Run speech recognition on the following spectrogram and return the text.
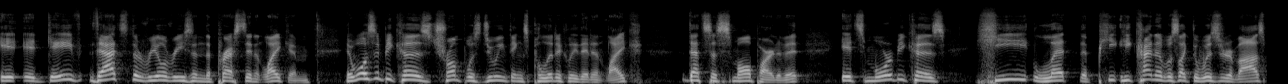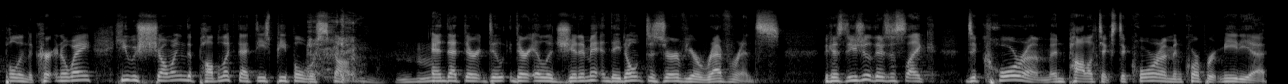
it, it gave that's the real reason the press didn't like him. It wasn't because Trump was doing things politically they didn't like. That's a small part of it. It's more because he let the pe- he kind of was like the Wizard of Oz pulling the curtain away. He was showing the public that these people were scum mm-hmm. and that they're they're illegitimate and they don't deserve your reverence. Because usually there's this like decorum in politics, decorum in corporate media.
